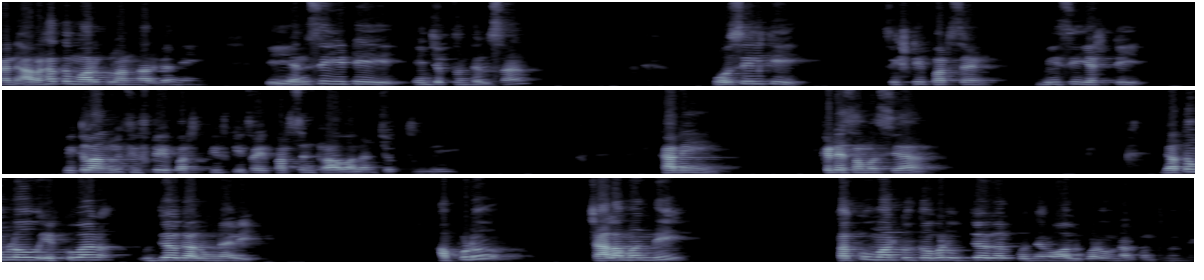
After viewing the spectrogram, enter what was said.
కానీ అర్హత మార్కులు అన్నారు కానీ ఈ ఎన్సిఈటి ఏం చెప్తుందో తెలుసా? ఓసీలకి సిక్స్టీ పర్సెంట్ బీసీ ఎస్టీ వికలాంగులు fifty per fifty five percent రావాలని చెప్తుంది. కానీ ఇక్కడే సమస్య. గతంలో ఎక్కువ ఉద్యోగాలు ఉన్నవి. అప్పుడు చాలామంది తక్కువ మార్కులతో కూడా ఉద్యోగాలు పొందిన వాళ్ళు కూడా ఉన్నారు కొంతమంది.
